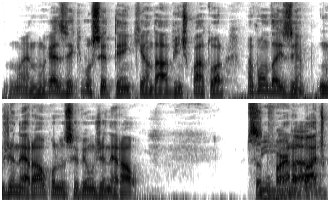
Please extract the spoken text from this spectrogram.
Não, é, não quer dizer que você tem que andar 24 horas. Mas vamos dar exemplo. Um general, quando você vê um general, Sim. o cara bate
